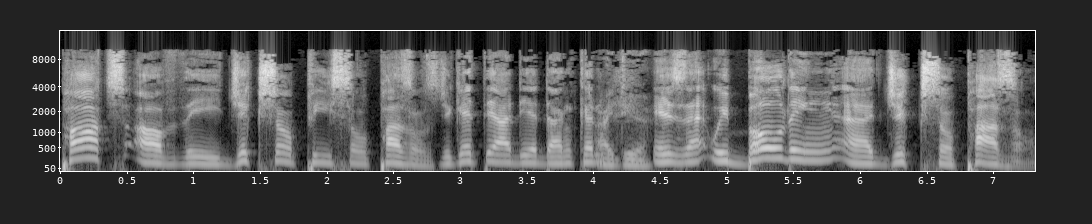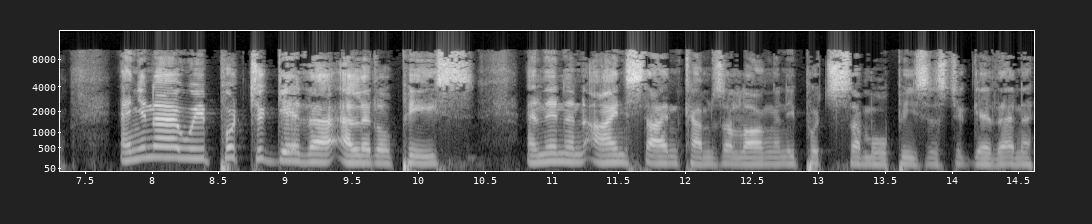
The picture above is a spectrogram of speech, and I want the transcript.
parts of the jigsaw piecel puzzles. Do you get the idea, Duncan? I do. Is that we're building a jigsaw puzzle. And you know, we put together a little piece and then an Einstein comes along and he puts some more pieces together and a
